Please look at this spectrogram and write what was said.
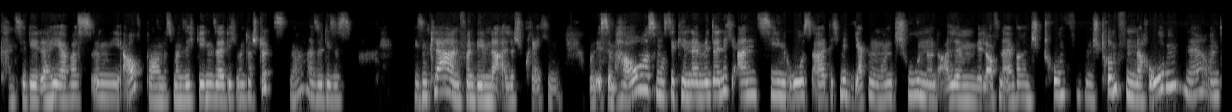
kannst du dir da ja was irgendwie aufbauen, dass man sich gegenseitig unterstützt. Ne? Also dieses, diesen Clan, von dem da alle sprechen. Und ist im Haus, muss die Kinder im Winter nicht anziehen, großartig mit Jacken und Schuhen und allem. Wir laufen einfach in Strümpfen, in Strümpfen nach oben. Ne? Und,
